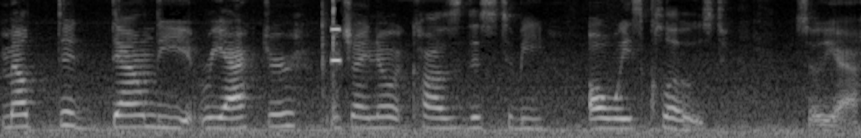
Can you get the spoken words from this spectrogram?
melted down the reactor, which I know it caused this to be always closed. So yeah.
